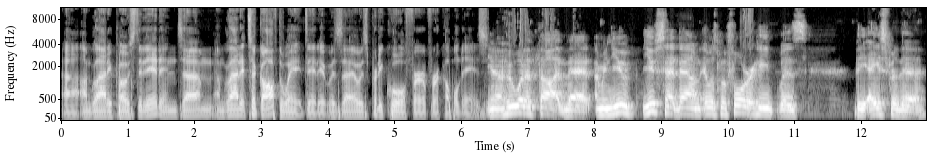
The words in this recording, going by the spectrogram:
uh, I'm glad he posted it, and um, I'm glad it took off the way it did. It was uh, it was pretty cool for for a couple days. You know, who would have thought that? I mean, you you sat down. It was before he was the ace for the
